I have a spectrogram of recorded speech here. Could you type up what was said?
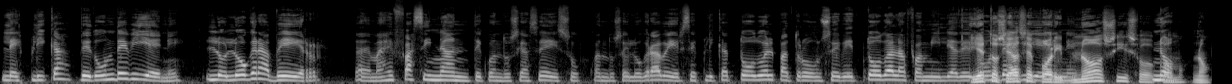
le explicas de dónde viene, lo logra ver. Además es fascinante cuando se hace eso, cuando se logra ver, se explica todo el patrón, se ve toda la familia de ¿Y esto se hace por hipnosis o cómo? No.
